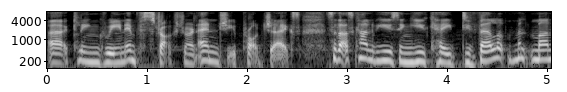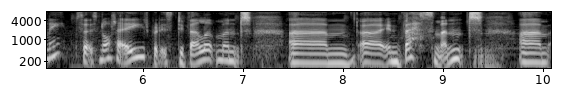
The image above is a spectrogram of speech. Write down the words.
uh, clean green infrastructure and energy projects. So that's kind of using UK development money. So it's not aid, but it's development um, uh, investment um,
